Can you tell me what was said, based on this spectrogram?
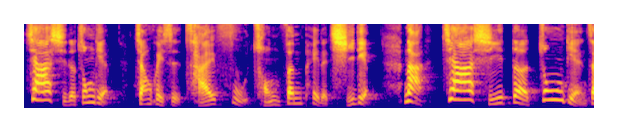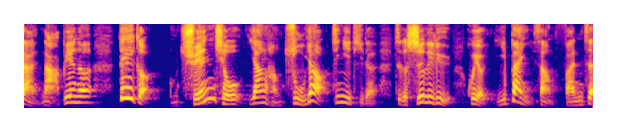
加息的终点。将会是财富重分配的起点。那加息的终点在哪边呢？第一个，们全球央行主要经济体的这个失利率会有一半以上翻正。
